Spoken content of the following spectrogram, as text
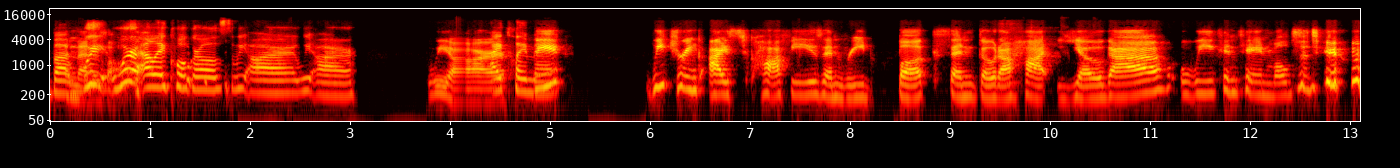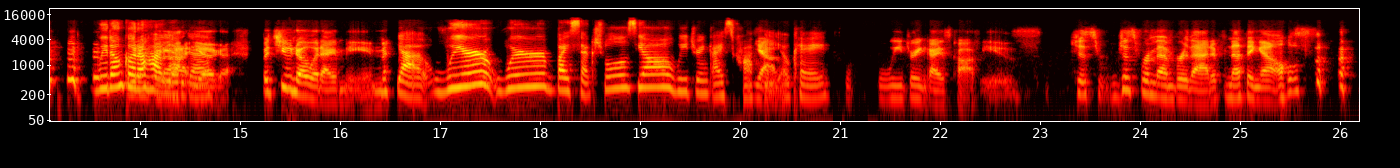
But we we're LA cool girls. We are. We are. We are. I claim we, it. We drink iced coffees and read books and go to hot yoga. We contain multitude. We don't go We to don't hot yoga. But you know what I mean. Yeah, we're we're bisexuals, y'all. We drink iced coffee. Yeah. Okay. We drink iced coffees. Just just remember that if nothing else.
